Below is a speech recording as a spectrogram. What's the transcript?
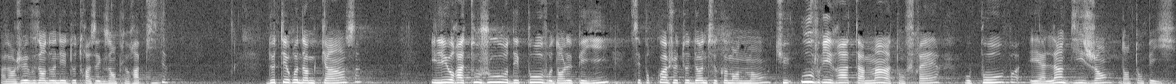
Alors je vais vous en donner deux, trois exemples rapides. Deutéronome 15, Il y aura toujours des pauvres dans le pays, c'est pourquoi je te donne ce commandement, tu ouvriras ta main à ton frère, aux pauvres et à l'indigent dans ton pays.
